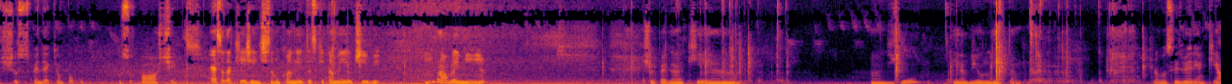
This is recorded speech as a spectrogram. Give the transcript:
Deixa eu suspender aqui um pouco o suporte. Essa daqui, gente, são canetas que também eu tive um probleminha. Deixa eu pegar aqui a azul e a violeta. Pra vocês verem aqui, ó.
